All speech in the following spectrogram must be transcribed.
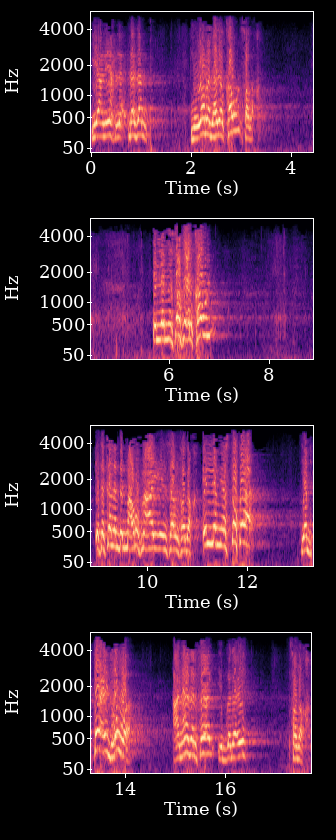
يعني إحنا ده ذنب. مجرد هذا القول صدقة إن لم يستطع القول يتكلم بالمعروف مع أي إنسان صدقة إن لم يستطع يبتعد هو عن هذا الفعل يبقى ده إيه؟ صدقة.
